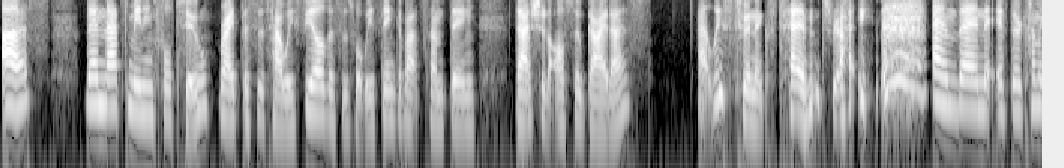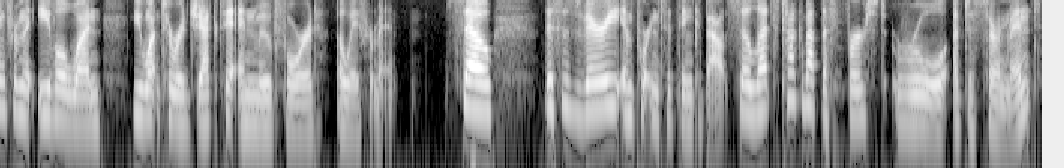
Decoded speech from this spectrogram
us, then that's meaningful too, right? This is how we feel. This is what we think about something. That should also guide us, at least to an extent, right? And then if they're coming from the evil one, you want to reject it and move forward away from it. So, this is very important to think about. So let's talk about the first rule of discernment.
